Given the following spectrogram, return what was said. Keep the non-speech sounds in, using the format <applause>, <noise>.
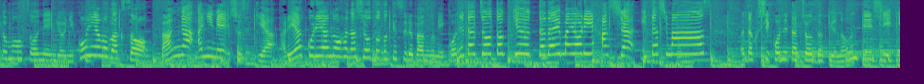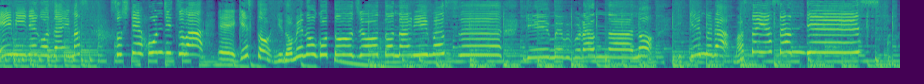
いと妄想燃料に今夜も爆走漫画アニメ書籍やあれやこれやのお話をお届けする番組小ネタ超特急ただいまより発車いたします。私小ネタ超特急の運転士エイミーでございますそして本日は、えーゲスト2度目のご登場となります。ゲームブランナーの池村正也さんです。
